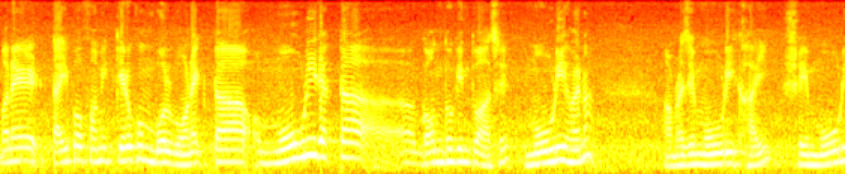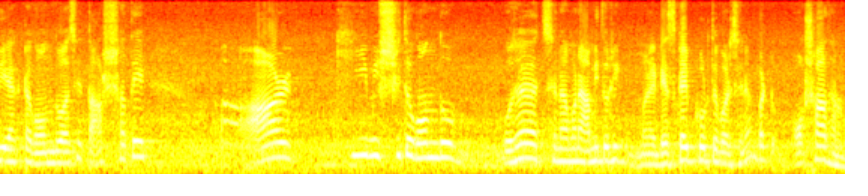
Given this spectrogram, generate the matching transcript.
মানে টাইপ অফ আমি কীরকম বলব, অনেকটা মৌরির একটা গন্ধ কিন্তু আছে। মৌরি হয় না? আমরা যে মৌরি খাই, সেই মৌরির একটা গন্ধ আছে। তার সাথে আর কি মিশ্রিত গন্ধ বোঝা যাচ্ছে না মানে আমি তো ঠিক মানে ডেসক্রাইব করতে পারছি না বাট অসাধারণ।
